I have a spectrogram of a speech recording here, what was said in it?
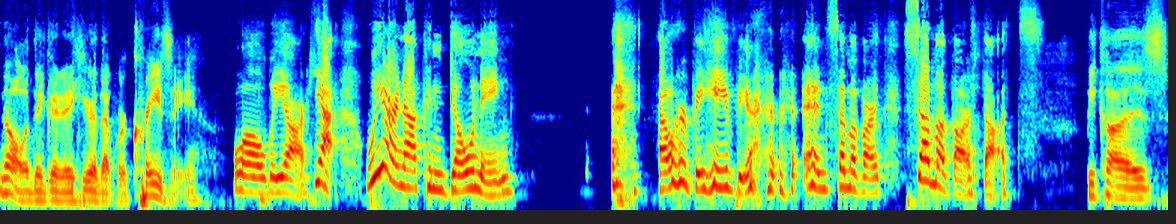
no they're going to hear that we're crazy well, we are. Yeah. We are not condoning our behavior and some of our some of our thoughts. because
